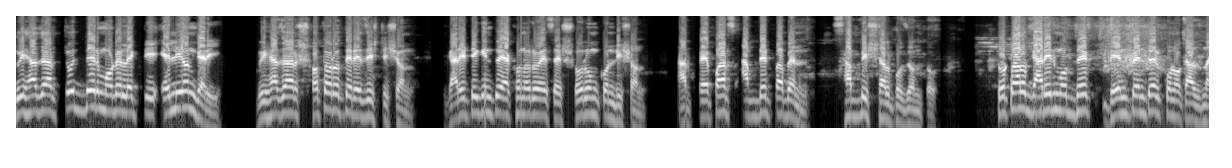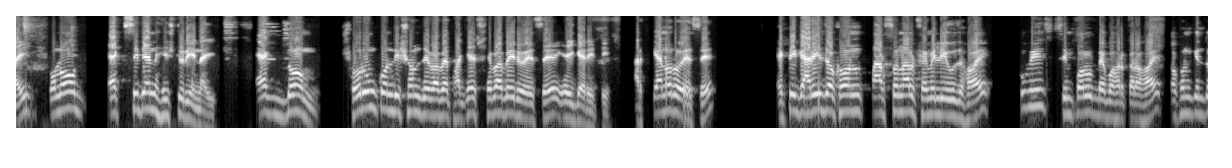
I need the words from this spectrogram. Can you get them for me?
দুই হাজার মডেল একটি এলিয়ন গাড়ি, দুই হাজার সতেরোতে রেজিস্ট্রেশন। গাড়িটি কিন্তু এখনও রয়েছে শোরুম কন্ডিশন আর পেপারস আপডেট পাবেন ছাব্বিশ সাল পর্যন্ত। টোটাল গাড়ির মধ্যে ডেন পেন্টের কোনো কাজ নাই, কোনো অ্যাক্সিডেন্ট হিস্টোরি নাই। একদম শোরুম কন্ডিশন যেভাবে থাকে সেভাবেই রয়েছে এই গাড়িটি। আর কেন রয়েছে? একটি গাড়ি যখন পার্সোনাল ফ্যামিলি ইউজ হয়, খুবই সিম্পল ব্যবহার করা হয়, তখন কিন্তু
